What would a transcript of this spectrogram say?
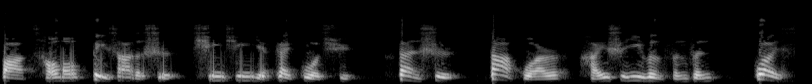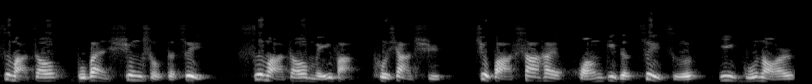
把曹髦被杀的事轻轻掩盖过去。但是大伙儿还是议论纷纷，怪司马昭不办凶手的罪。司马昭没法拖下去，就把杀害皇帝的罪责一股脑儿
